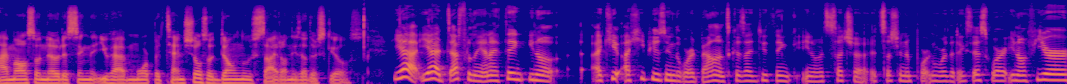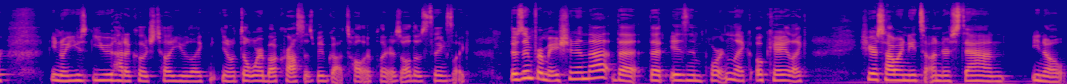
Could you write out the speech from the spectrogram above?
I'm also noticing that you have more potential. So don't lose sight on these other skills. Yeah, yeah, definitely. And I think, you know, I keep I keep using the word balance because I do think you know it's such a it's such an important word that exists where you know if you're you know you you had a coach tell you like you know don't worry about crosses we've got taller players all those things like there's information in that that that is important like okay like here's how I need to understand you know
